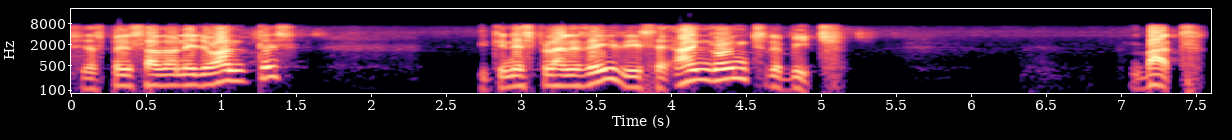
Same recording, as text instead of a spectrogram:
si has pensado en ello antes y tienes planes de ir, dice, I'm going to the beach. But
